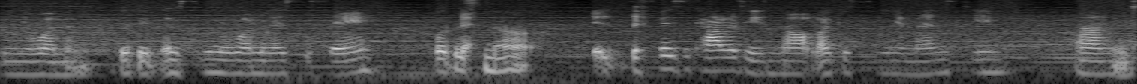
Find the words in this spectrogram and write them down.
senior women. They think that senior women is the same, but the, it's not. it, the physicality is not like a senior men's team, and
